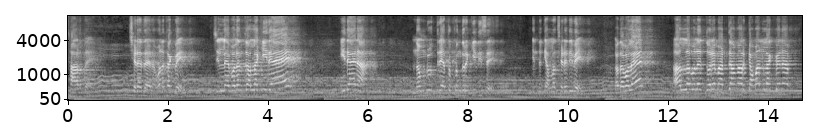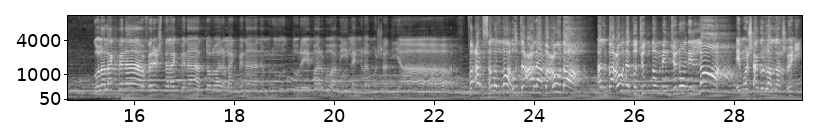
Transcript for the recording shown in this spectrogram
ছাড় দেয়। ছেড়ে দেয় না, মনে থাকবে? চিল্লায় বলেন তো, আল্লাহ কি দেয়? কি দেয় না? নমরুদ্রে এতক্ষণ ধরে কি দিছে? কিন্তু কি আল্লাহ ছেড়ে দিবে? কথা বলেন। আল্লাহ বলে, তোরে মারতে আমার কামান লাগবে না, গোলা লাগবে না, ফেরেশতা লাগবে না, তলোয়ার লাগবে না, নমরুদ, তোরে মারবো আমি ল্যাংড়া মশা দিয়া। ফারসালাল্লাহু তাআলা বাউদা, আল বাউদাতু জুনদুম মিন জুনুদিল্লাহ। এই মশাগুলো আল্লাহর সৈনিক।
